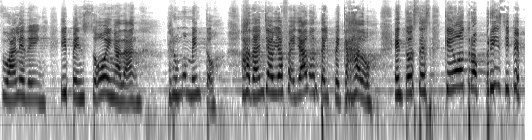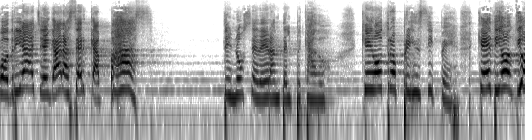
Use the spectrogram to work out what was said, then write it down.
fue al Edén y pensó en Adán. Pero un momento, Adán ya había fallado ante el pecado. Entonces, ¿qué otro príncipe podría llegar a ser capaz de no ceder ante el pecado? ¿Qué otro príncipe? ¿Qué Dios? Dios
